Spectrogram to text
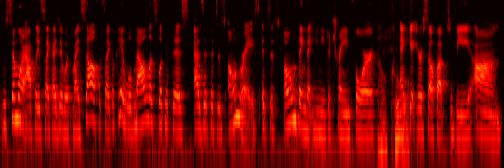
with, similar athletes, like I did with myself, it's like, okay, well now let's look at this as if it's its own race. It's its own thing that you need to train for oh, cool. and get yourself up to be. Um,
